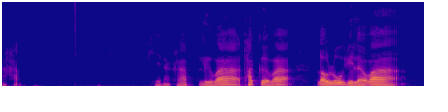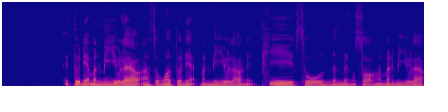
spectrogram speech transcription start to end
นะครับโอเคนะครับ หรือว่าถ้าเกิดว่าเรารู้อยู่แล้วว่า ไอตัวนี้มันมีอยู่แล้วอะสมมติว่าตัวนี้มันมีอยู่แล้วเนี่ย p 0 1 1 2มันมีอยู่แล้ว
